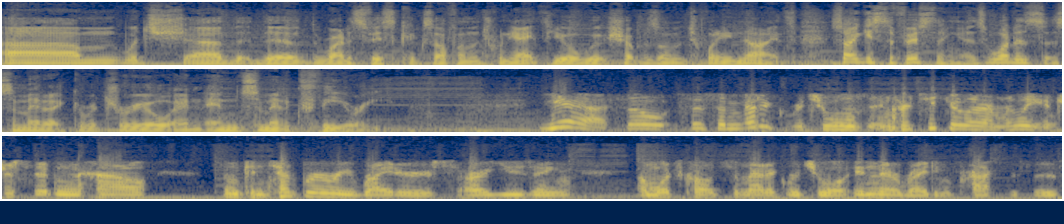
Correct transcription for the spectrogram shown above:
um, which uh, the, the, the Writers Fest kicks off on the 28th. Your workshop is on the 29th. So I guess the first thing is what is a somatic ritual and, and somatic theory? Yeah. So, so somatic rituals in particular, I'm really interested in how some contemporary writers are using um, what's called somatic ritual in their writing practices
